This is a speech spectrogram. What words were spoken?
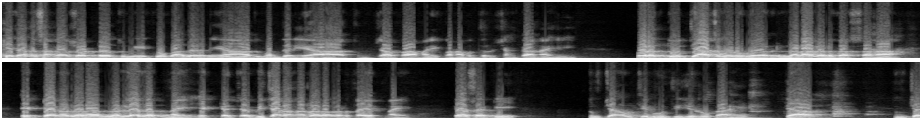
खेदानं सांगावं वाटतं तुम्ही खूप आदरणीय आहात वंदनीय आहात तुमच्या प्रामाणिकपणाबद्दल शंका नाही. परंतु त्याचबरोबर लढा लढत असताना एकट्यानं लढा लढल्या जात नाही एकट्याच्या विचारानं लढा लढता येत नाही. त्यासाठी तुमच्या अवतीभोवती जे लोक आहेत त्या तुमच्या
